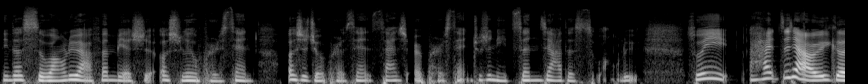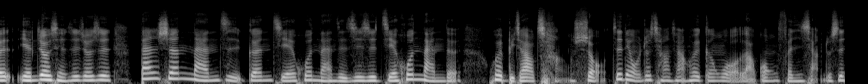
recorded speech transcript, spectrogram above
你的死亡率啊，分别是二十六 percent、二十九 percent、三十二 percent，就是你增加的死亡率。所以还之前有一个研究显示，就是单身男子跟结婚男子，其实结婚男的会比较长寿。这点我就常常会跟我老公分享，就是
